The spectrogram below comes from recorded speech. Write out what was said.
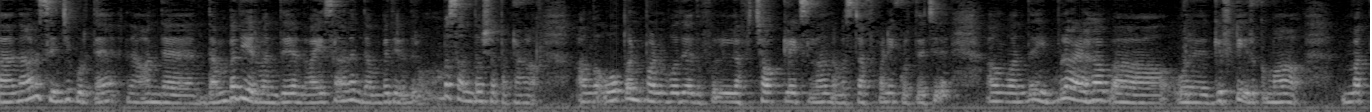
நானும் செஞ்சு கொடுத்தேன். அந்த தம்பதியர் வந்து அந்த வயசான தம்பதியர் வந்து ரொம்ப சந்தோஷப்பட்டாங்களாம். அவங்க ஓப்பன் பண்ணும்போது அது ஃபுல் ஆஃப் சாக்லேட்ஸ்லாம் நம்ம ஸ்டஃப் பண்ணி கொடுத்து வச்சு அவங்க வந்து இவ்வளோ அழகாக ஒரு கிஃப்ட் இருக்குமா? மற்ற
